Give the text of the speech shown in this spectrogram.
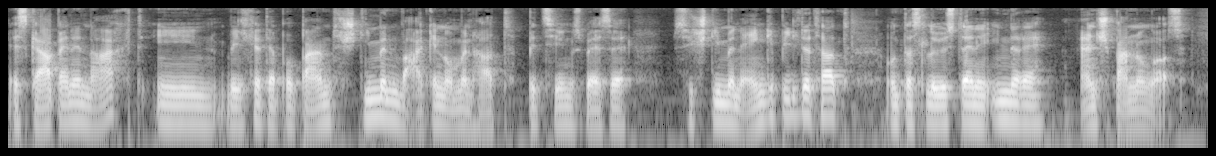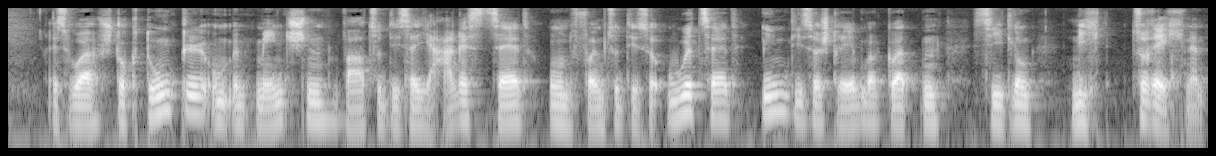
Es gab eine Nacht, in welcher der Proband Stimmen wahrgenommen hat, beziehungsweise sich Stimmen eingebildet hat und das löste eine innere Anspannung aus. Es war stockdunkel und mit Menschen war zu dieser Jahreszeit und vor allem zu dieser Uhrzeit in dieser Strebergarten-Siedlung nicht zu rechnen.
